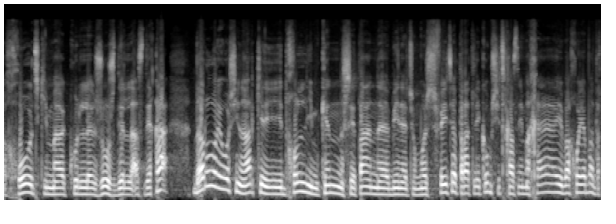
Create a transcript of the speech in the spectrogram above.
خوت كما كل جوج ديال الأصدقاء ضروري واش نهار كيدخل يمكن الشيطان بيناتهم. واش فايتة طرات لكم شي تخاصيمه خايبه خويا بدر.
